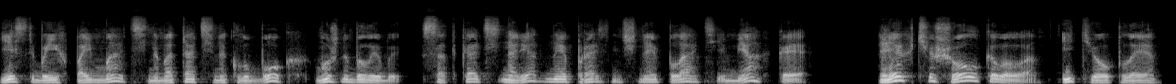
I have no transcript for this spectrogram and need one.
Если бы их поймать, намотать на клубок, можно было бы соткать нарядное праздничное платье, мягкое, легче шелкового, и теплое,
